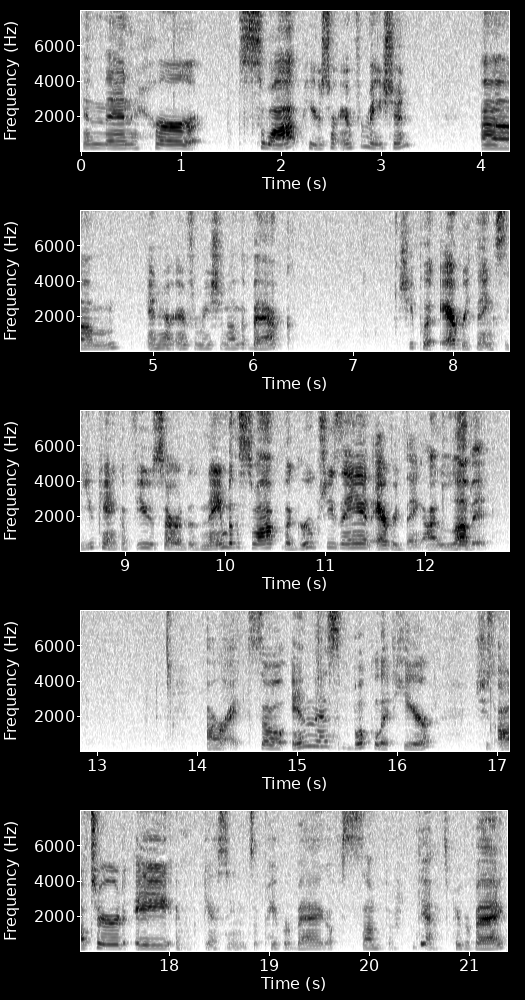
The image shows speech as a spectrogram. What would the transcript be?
And then her swap. Here's her information. Um, and her information on the back. She put everything, so you can't confuse her. The name of the swap, the group she's in, everything. I love it. Alright, so in this booklet here, she's altered a, I'm guessing it's a paper bag of some, yeah, it's a paper bag.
